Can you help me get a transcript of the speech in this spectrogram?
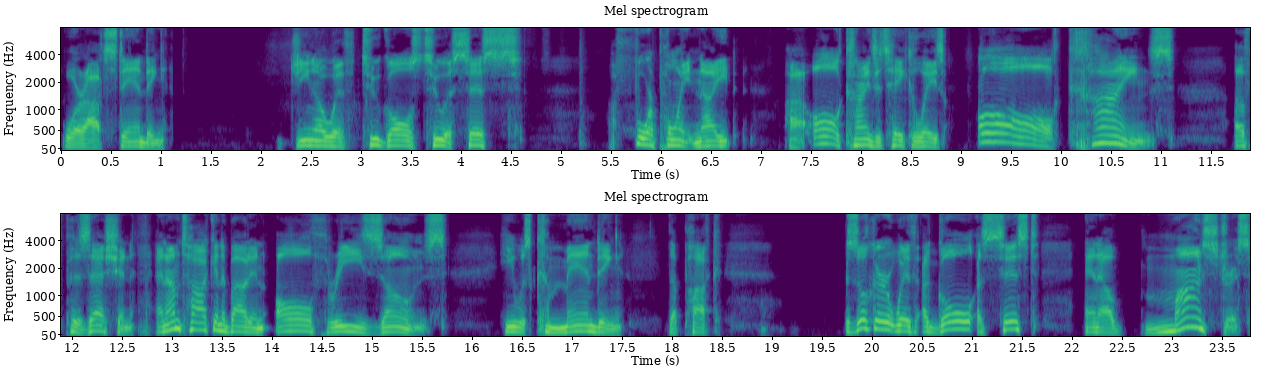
were outstanding. Gino with two goals, two assists, a four point night, uh, all kinds of takeaways, all kinds of possession. And I'm talking about in all three zones. He was commanding the puck. Zucker with a goal assist and a monstrous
